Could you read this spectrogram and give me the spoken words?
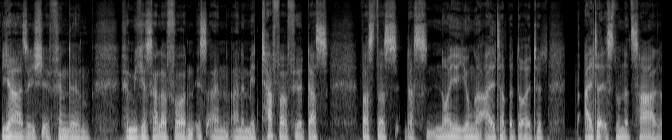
Ja, also ich finde, für mich ist Hallervorden ist ein, eine Metapher für das, was das, das neue junge Alter bedeutet. Alter ist nur eine Zahl,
